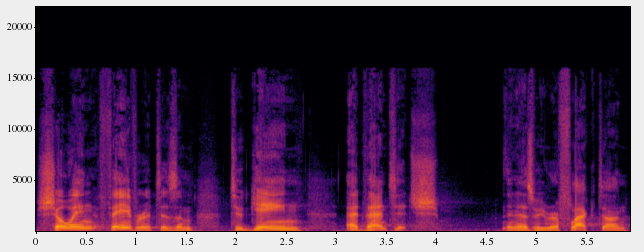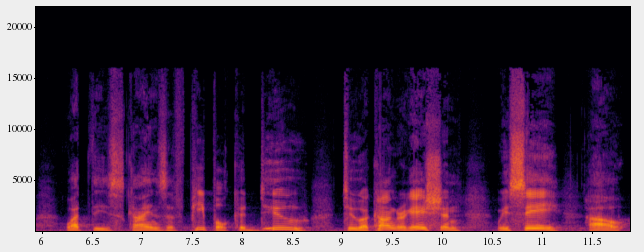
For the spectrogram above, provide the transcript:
showing favoritism to gain advantage. And as we reflect on what these kinds of people could do to a congregation, we see how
